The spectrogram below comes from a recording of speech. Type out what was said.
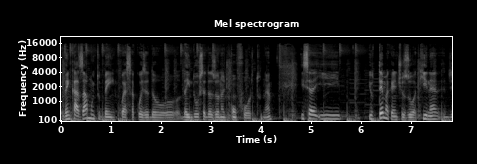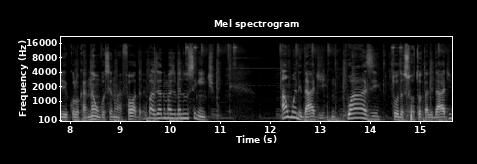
vem casar muito bem com essa coisa do, da indústria da zona de conforto, né? E, e, e o tema que a gente usou aqui, né, de colocar não, você não é foda, é baseado mais ou menos no seguinte: a humanidade, em quase toda a sua totalidade,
